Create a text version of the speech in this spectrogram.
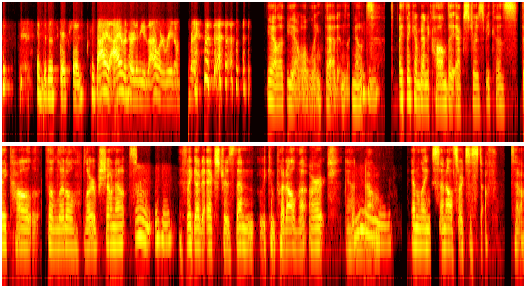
in the description because I I haven't heard of these. I want to read them. Yeah, let, yeah, we'll link that in the notes. Mhm. I think I'm going to call them the extras because they call the little blurb show notes. mm-hmm. If we go to extras, then we can put all the art and um, and links and all sorts of stuff. So,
